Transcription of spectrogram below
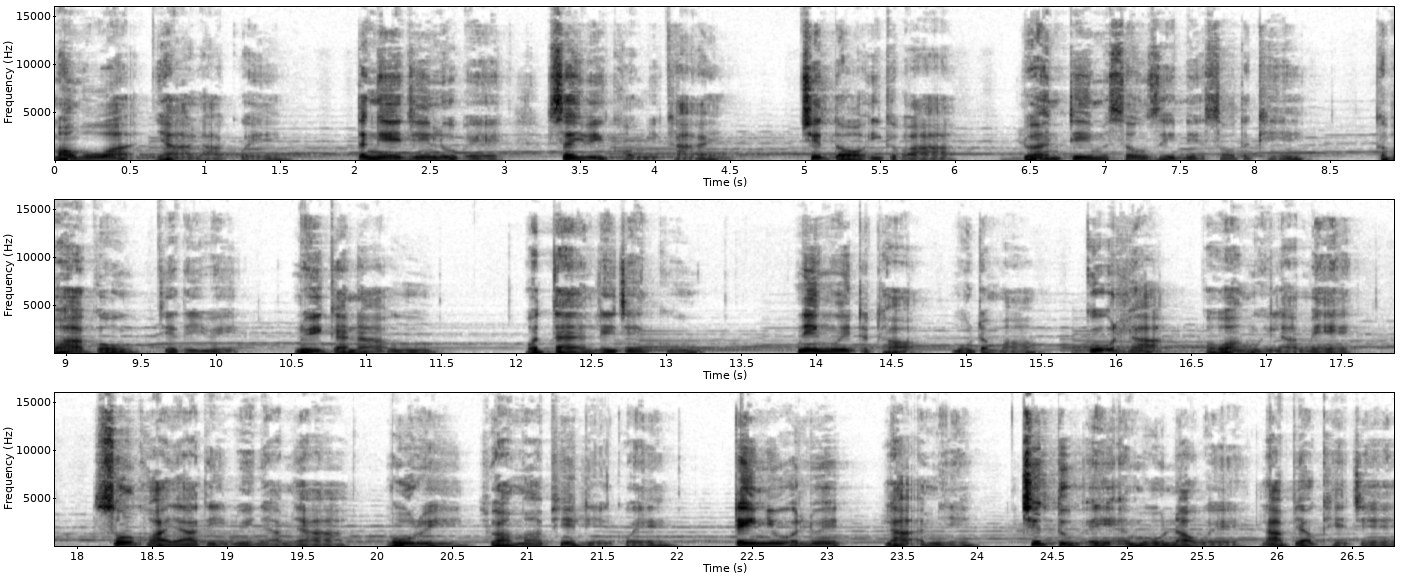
မောင်ဘဝညအလားကွယ်တငယ်ချင်းလိုပဲဆက်၍ခေါ်မိခိုင်ချစ်တော်ဤကဘာလွမ်းတေးမဆုံးစေနှင့်စောသခင်ကဘာကုံကြည်သည်၍နှွေကန်နာဦးဝတန်လေချင်းကူနှင်းငွေတထ မိုးတမောင်ကိုအလှဘဝငွေလာမင်းဆွန့်ခွာရသည့်နှွေညာများမိုးရီရွာမဖြင့်လျင်ကွယ်တိမ်ညိုအလွင့်လာအမြင်ချစ်သူအိမ်အမိုးနောက်ဝယ်လာပြောက်ခဲ့ခြင်း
